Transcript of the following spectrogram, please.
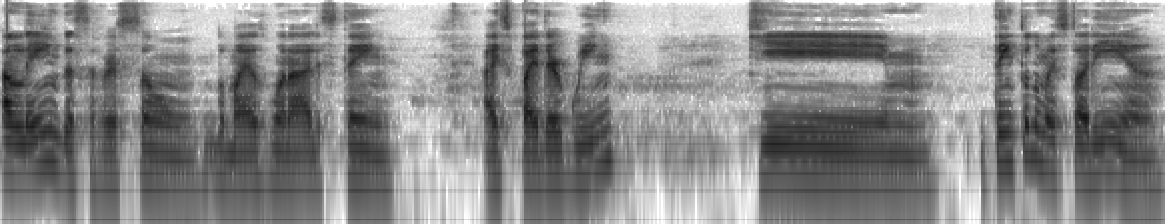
além dessa versão do Miles Morales, tem a Spider-Gwen, que tem toda uma historinha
